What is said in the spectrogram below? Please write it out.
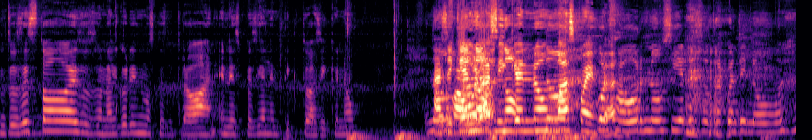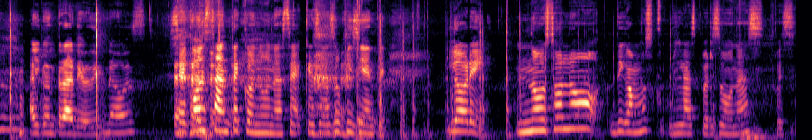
Entonces todo eso son algoritmos que se trabajan, en especial en TikTok, así que no. No, Así Por que favor, no, así que no, más cuentas. Por favor, no cierres otra cuenta y no... Al contrario, digamos. Sé constante con una, sea, que sea suficiente. Lore, no solo, digamos, las personas pues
